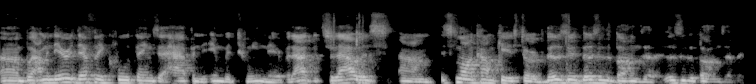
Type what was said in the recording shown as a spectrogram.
Um, but I mean, there were definitely cool things that happened in between there. But that, so that was, um, it's a long, complicated story. But those are those are the bones of it. Those are the bones of it.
